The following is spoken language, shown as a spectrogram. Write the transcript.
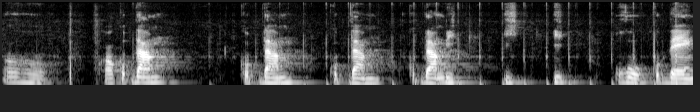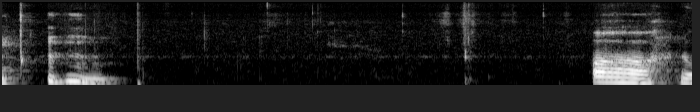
โอ้โห ขอกบดำกบดำกบดำกบดำอีก อีก อีก โอ้โห กบแดง อือหือโอ้ ดู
